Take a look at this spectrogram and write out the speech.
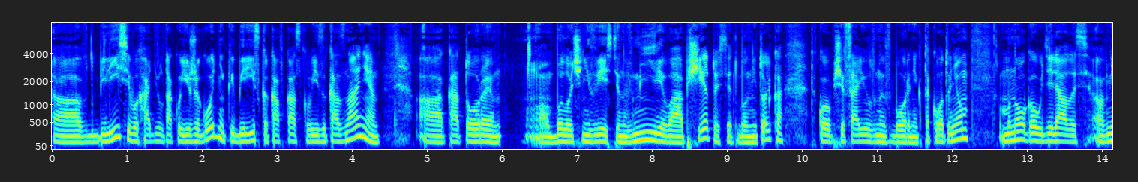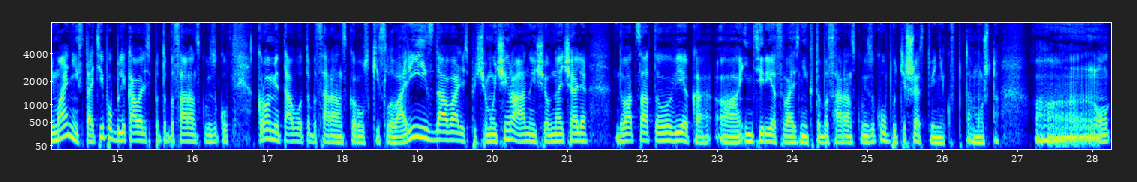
э, в Тбилиси выходил такой ежегодник иберийско-кавказского языкознания, э, который был очень известен в мире вообще, то есть это был не только такой общесоюзный сборник, так вот в нем много уделялось внимания, и статьи публиковались по табасаранскому языку. Кроме того, табасаранско-русские словари издавались, причем очень рано, еще в начале 20 века а, интерес возник к табасаранскому языку у путешественников, потому что ну,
